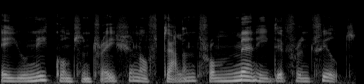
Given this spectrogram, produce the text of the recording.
a unique concentration of talent from many different fields.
